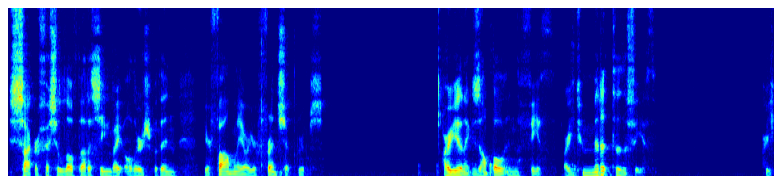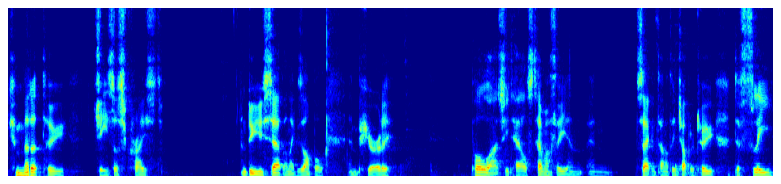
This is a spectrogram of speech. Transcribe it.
sacrificial love that is seen by others within your family or your friendship groups? Are you an example in the faith? Are you committed to the faith? Are you committed to Jesus Christ? And do you set an example in purity? Paul actually tells Timothy in, in 2 Timothy chapter 2 to flee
